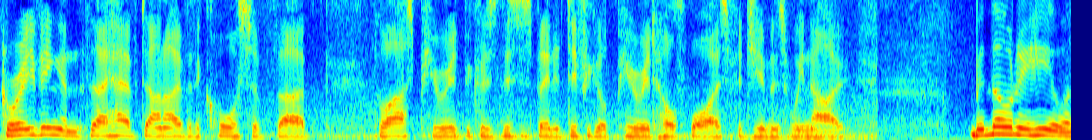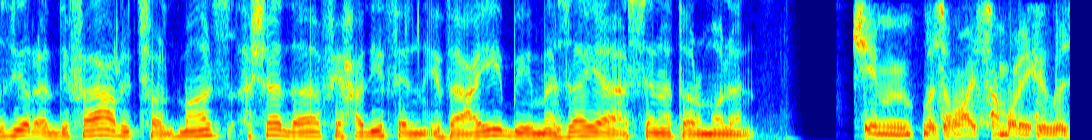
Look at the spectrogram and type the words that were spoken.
grieving, and they have done over the course of uh, the last period because this has been a difficult period health wise for Jim, as we know. بدوره وزير الدفاع ريتشارد مارز أشاد في حديث إذاعي بمزايا السيناتور مولن. Jim was always somebody who was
